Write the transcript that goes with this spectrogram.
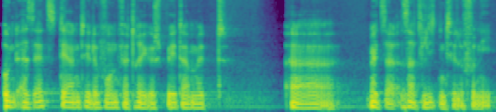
und ersetzt deren Telefonverträge später mit, äh, mit Satellitentelefonie.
